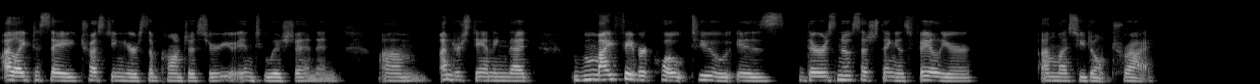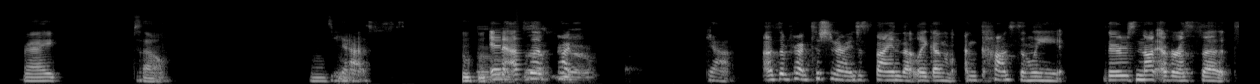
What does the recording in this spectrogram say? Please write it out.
i like to say trusting your subconscious or your intuition and um, understanding that my favorite quote too is there is no such thing as failure unless you don't try right so, yes. and as a pra- yeah. yeah, as a practitioner, I just find that like I'm I'm constantly there's not ever a set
